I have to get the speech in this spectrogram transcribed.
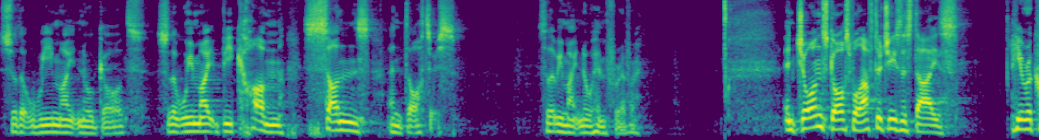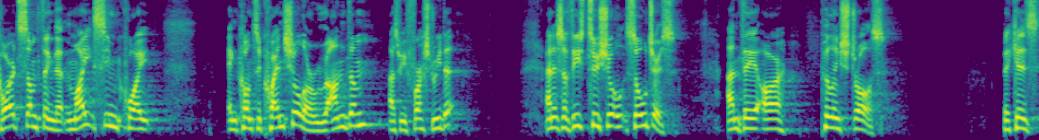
so that we might know God, so that we might become sons and daughters, so that we might know Him forever. In John's gospel, after Jesus dies, he records something that might seem quite inconsequential or random as we first read it. And it's of these two soldiers, and they are pulling straws because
